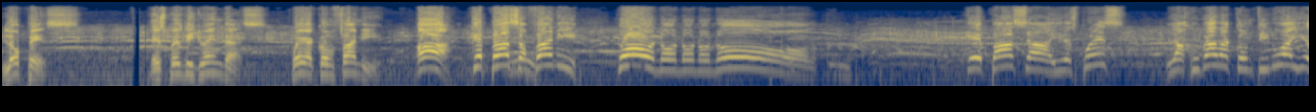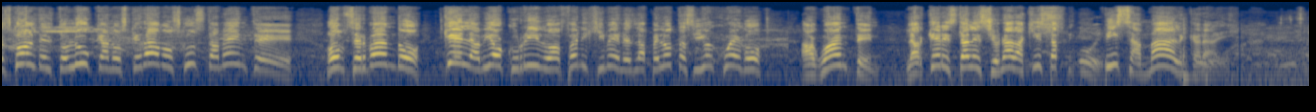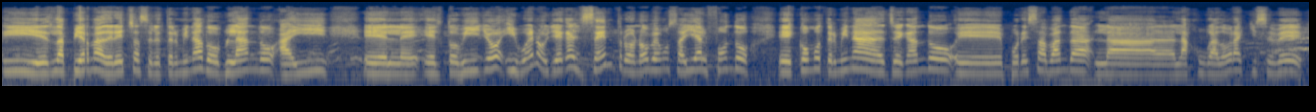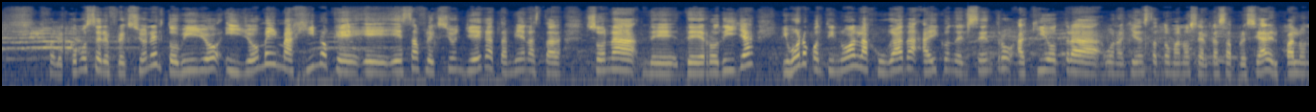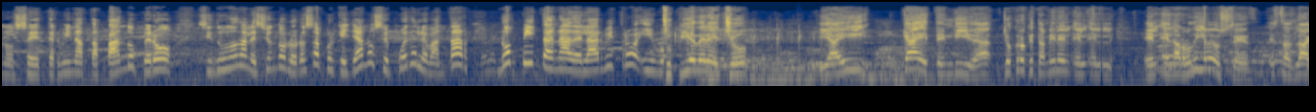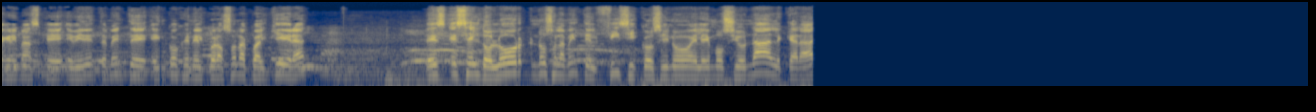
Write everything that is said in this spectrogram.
López. Después Villuendas. Juega con Fanny. ¡Ah! ¿Qué pasa, Fanny? No, no, no, no, no. ¿Qué pasa? Y después la jugada continúa y es gol del Toluca. Nos quedamos justamente observando qué le había ocurrido a Fanny Jiménez. La pelota siguió en juego. Aguanten. La arquera está lesionada. Aquí está. Pisa mal, caray. Sí, es la pierna derecha, se le termina doblando ahí el, el, tobillo y bueno, llega el centro, ¿no? Vemos ahí al fondo eh, cómo termina llegando eh, por esa banda la, la jugadora, aquí se ve cómo se reflexiona el tobillo y yo me imagino que eh, esa flexión llega también hasta zona de, de, rodilla y bueno, continúa la jugada ahí con el centro, aquí otra, bueno, aquí en esta toma no se alcanza a apreciar, el palo no se termina tapando, pero sin duda una lesión dolorosa porque ya no se puede levantar, no pita nada el árbitro y... Su pie derecho y ahí cae tendida. Yo creo que también el, el, el, en la rodilla ve usted estas lágrimas que evidentemente encogen el corazón a cualquiera. Es, es el dolor, no solamente el físico, sino el emocional, caray.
